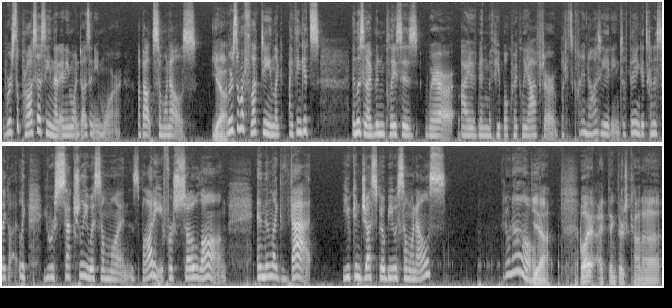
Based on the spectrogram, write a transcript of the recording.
where's the processing that anyone does anymore? About someone else. Yeah. Where's the reflecting? Like, I think it's, and listen, I've been in places where I've been with people quickly after, but it's kind of nauseating to think. It's kind of like, like you were sexually with someone's body for so long. And then, like that, you can just go be with someone else. I don't know. Yeah. Well, I, I think there's kind of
